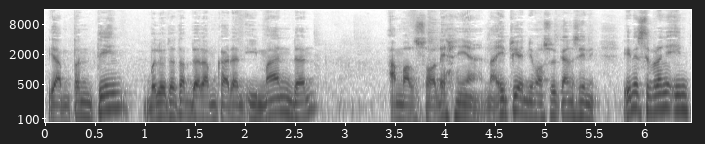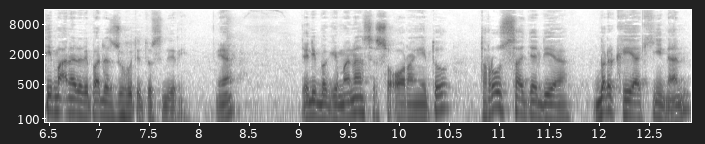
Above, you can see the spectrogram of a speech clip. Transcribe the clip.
Yang penting beliau tetap dalam keadaan iman dan amal solehnya. Nah itu yang dimaksudkan sini. Ini sebenarnya inti makna daripada zuhud itu sendiri. Ya. Jadi bagaimana seseorang itu terus saja dia berkeyakinan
